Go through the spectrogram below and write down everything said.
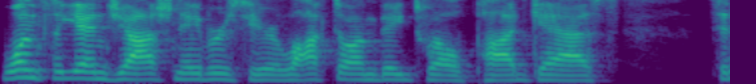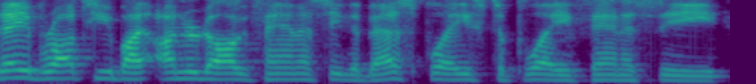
Once again, Josh Neighbors here, Locked On Big 12 Podcast. Today brought to you by Underdog Fantasy, the best place to play fantasy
